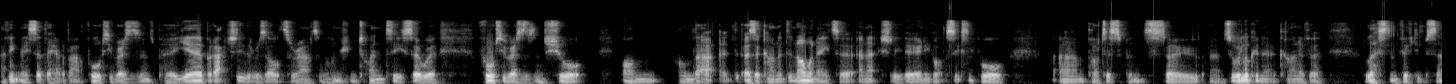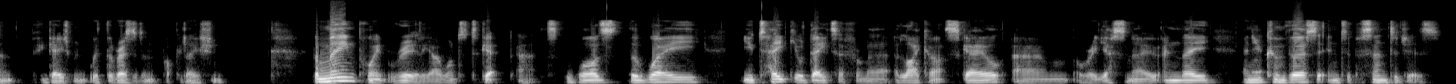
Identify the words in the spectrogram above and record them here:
I think they said they had about 40 residents per year, but actually the results are out of 120. So we're 40 residents short on on that as a kind of denominator, and actually they only got 64 um, participants. So um, so we're looking at kind of a less than 50% engagement with the resident population. The main point really I wanted to get at was the way you take your data from a, a Likert scale um, or a yes no, and they and you convert it into percentages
